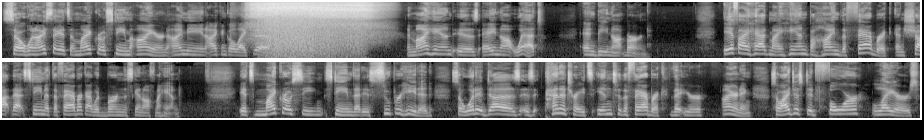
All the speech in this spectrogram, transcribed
So when I say it's a micro steam iron, I mean I can go like this, and my hand is A, not wet, and B, not burned. If I had my hand behind the fabric and shot that steam at the fabric, I would burn the skin off my hand. It's micro steam that is superheated. So what it does is it penetrates into the fabric that you're ironing. So I just did four layers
